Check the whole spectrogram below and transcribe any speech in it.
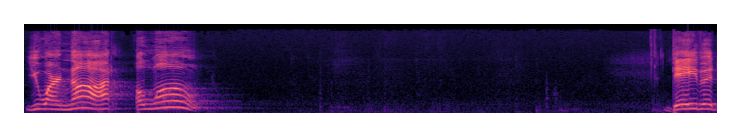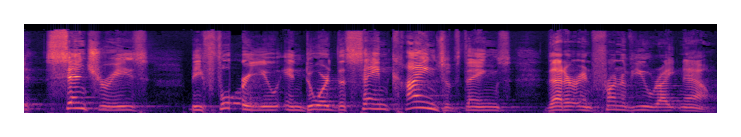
you are not alone. David, centuries before you, endured the same kinds of things that are in front of you right now.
